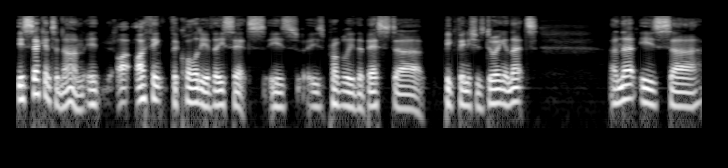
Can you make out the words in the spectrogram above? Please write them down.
is second to none. It, I, I think the quality of these sets is is probably the best uh, Big Finish is doing, and that's and that is uh,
